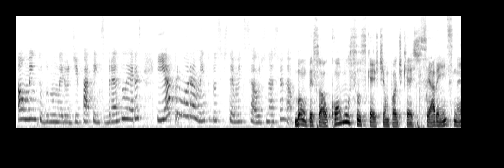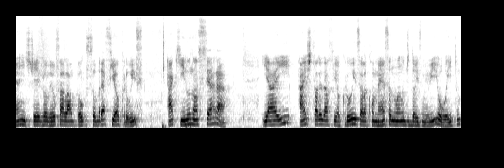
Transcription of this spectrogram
aumento do número de patentes brasileiras e aprimoramento do sistema de saúde nacional. Bom, pessoal, como o SUSCast é um podcast cearense, né, a gente resolveu falar um pouco sobre a Fiocruz aqui no nosso Ceará. E aí, a história da Fiocruz, ela começa no ano de 2008,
